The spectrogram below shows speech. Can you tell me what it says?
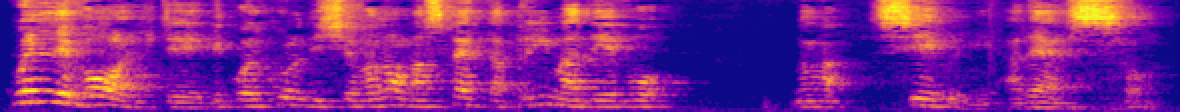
quelle volte che qualcuno diceva no, ma aspetta, prima devo, no, ma seguimi adesso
